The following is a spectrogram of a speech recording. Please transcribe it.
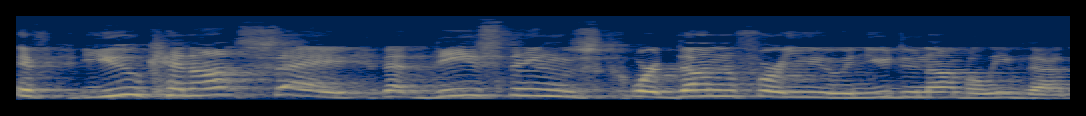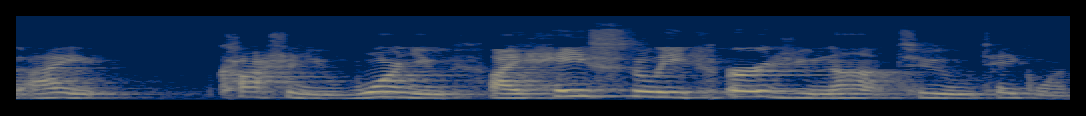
If you cannot say that these things were done for you and you do not believe that, I caution you, warn you, I hastily urge you not to take one.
